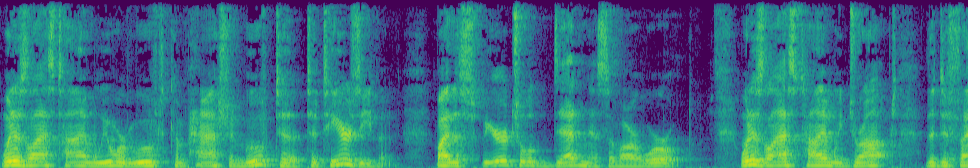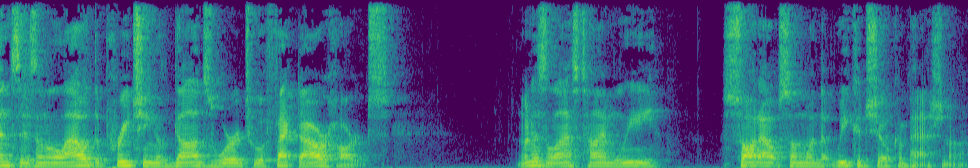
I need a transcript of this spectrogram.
When is the last time we were moved compassion, moved to, to tears even, by the spiritual deadness of our world? When is the last time we dropped the defenses and allowed the preaching of God's word to affect our hearts? When is the last time we sought out someone that we could show compassion on?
